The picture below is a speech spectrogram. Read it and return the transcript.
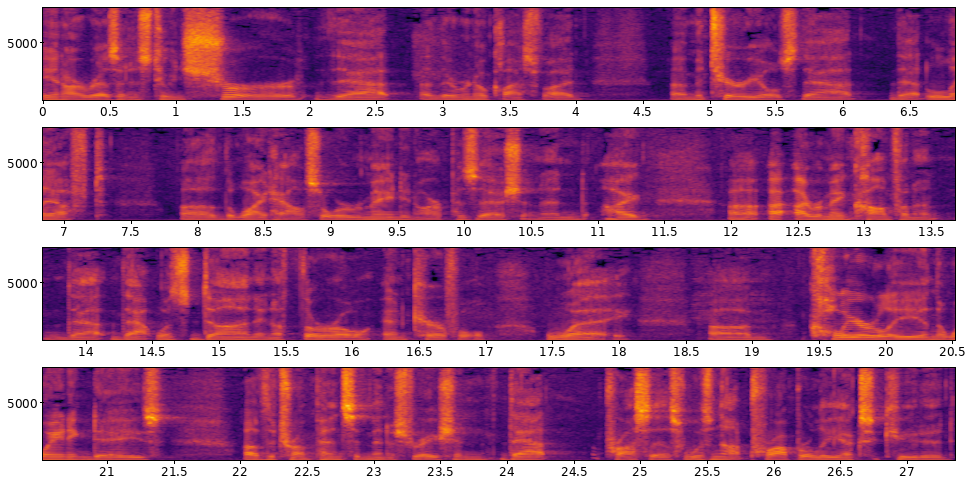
in our residence to ensure that uh, there were no classified uh, materials that that left uh, the White House or remained in our possession. And I uh, I, I, remain confident that that was done in a thorough and careful way. Um, clearly, in the waning days of the Trump Pence administration, that process was not properly executed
